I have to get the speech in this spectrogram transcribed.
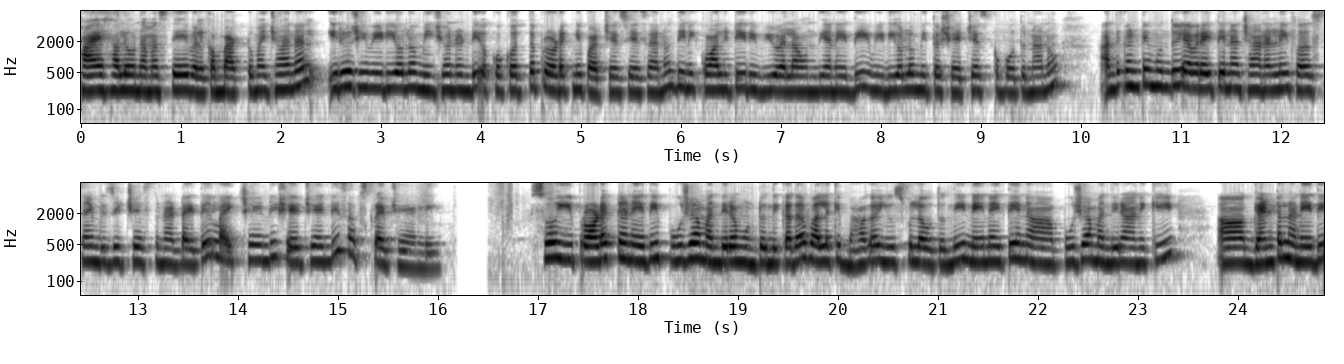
Hi hello namaste welcome back to my channel. ఈరోజు ఈ వీడియోలో మీషో నుండి ఒక కొత్త ప్రోడక్ట్ని పర్చేస్ చేశాను. దీని క్వాలిటీ రివ్యూ ఎలా ఉంది అనేది వీడియోలో మీతో షేర్ చేసుకోబోతున్నాను. అందుకంటే ముందు ఎవరైతే నా ఛానల్ని ఫస్ట్ టైం విజిట్ చేస్తున్నట్టయితే లైక్ చేయండి షేర్ చేయండి సబ్స్క్రైబ్ చేయండి. సో ఈ ప్రోడక్ట్ అనేది పూజా మందిరం ఉంటుంది కదా వాళ్ళకి బాగా యూస్ఫుల్ అవుతుంది. నేనైతే నా పూజా మందిరానికి గంటలు అనేది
